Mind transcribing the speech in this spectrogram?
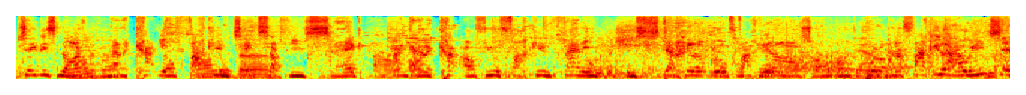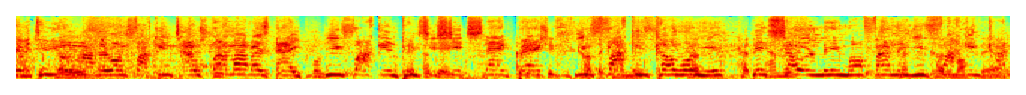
See this knife? Oliver. I'm gonna cut your fucking Oliver. tits off, you slag. I'm gonna cut off your fucking fanny Oliver, and stuck it up your fucking care of it. arsehole. Calm down. Put it on a fucking and serve it to your mother on fucking toast for Mother's Day. You fucking piece of shit slag Okay, bag. You fucking come on Cut- here. cut the Insulting me and my family, you fucking cunt.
